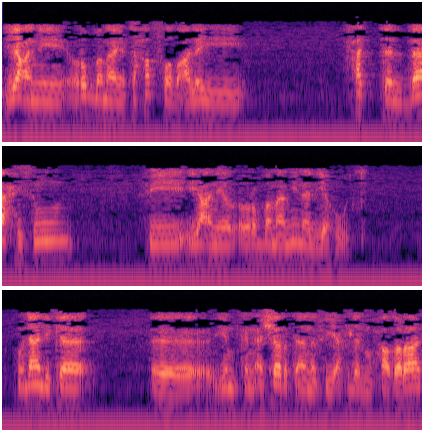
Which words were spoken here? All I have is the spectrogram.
يعني ربما يتحفظ عليه حتى الباحثون في يعني ربما من اليهود. هنالك يمكن أشرت أنا في أحد المحاضرات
